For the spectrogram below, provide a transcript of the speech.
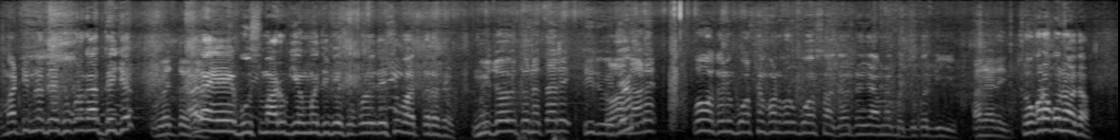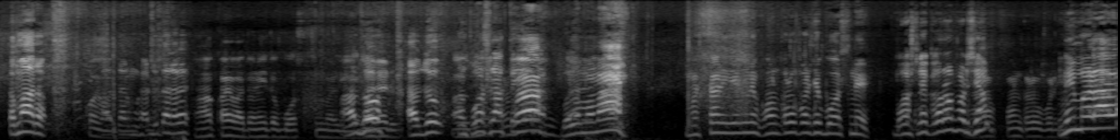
અમારી ટીમના બે છોકરા ગાયબ થઈ છે તો અરે એ બુસ મારું ગેમમાંથી બે છોકરો છે શું વાત કરે છે? મેં જોયું તું ને તારે. તી જોયું છે? ઓ તો બોસ ને ફોન કરું બોસ હાજર થઈ જાય અમે બધું કરી દઈએ. અરે અરે. છોકરો કોનો હતો? તમારો. હા કઈ વાંધો નહીં તો બોસ આવજો આવજો બોસ લાગતો બોલો મામા. મસ્તાની ગેંગને ફોન કરવો પડશે બોસ ને બોસ ને કરવો પડશે ફોન કરવો પડશે. નહીં મળાવે?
